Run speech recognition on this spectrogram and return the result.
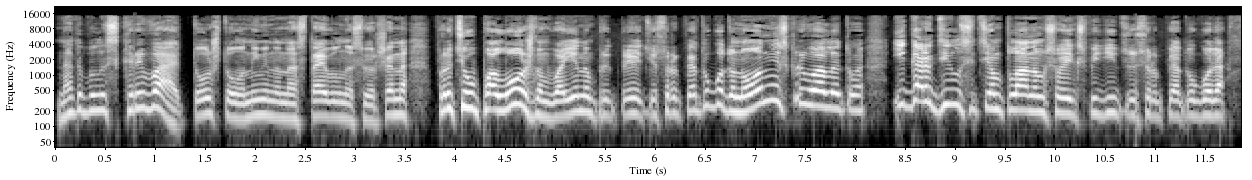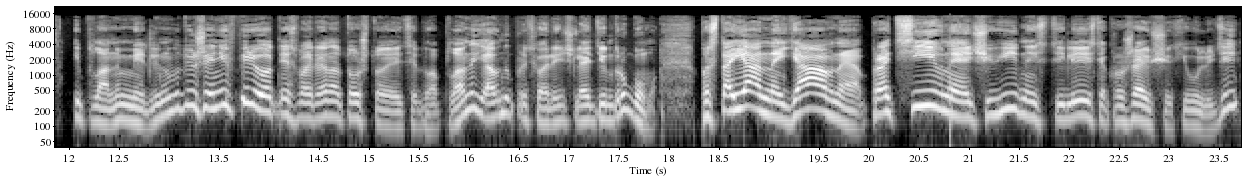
надо было скрывать то, что он именно настаивал на совершенно противоположном военном предприятии 45 -го года, но он не скрывал этого и гордился тем планом своей экспедиции 45 -го года и планом медленного движения вперед, несмотря на то, что эти два плана явно противоречили один другому. Постоянная, явная, противная очевидность и лесть ненависть окружающих его людей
